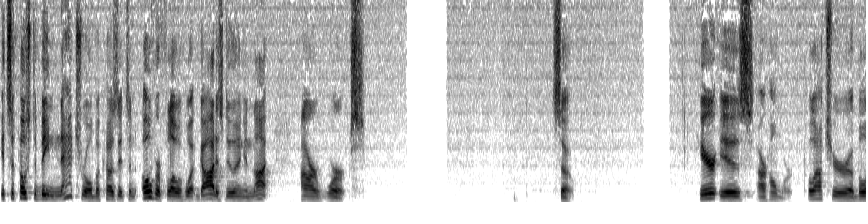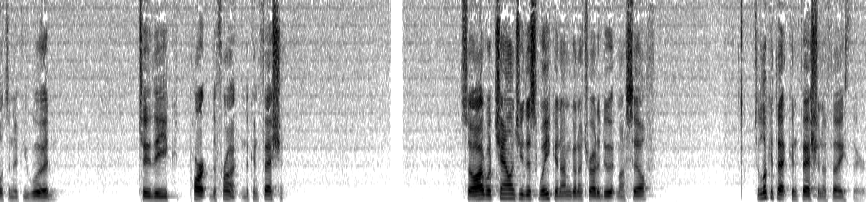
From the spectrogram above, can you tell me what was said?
It's supposed to be natural because it's an overflow of what God is doing and not our works. So, here is our homework. Pull out your uh, bulletin, if you would, to the part, the front, the confession. So, I will challenge you this week, and I'm going to try to do it myself, to look at that confession of faith there.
